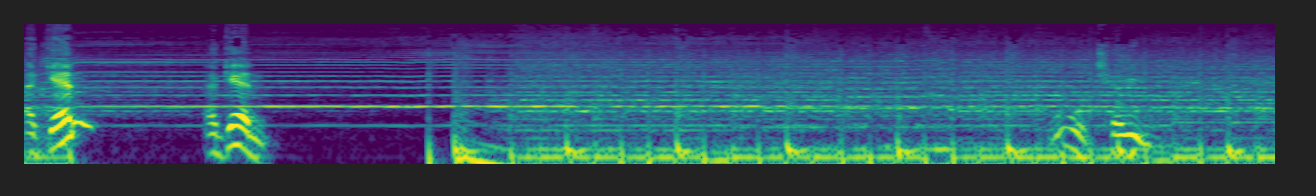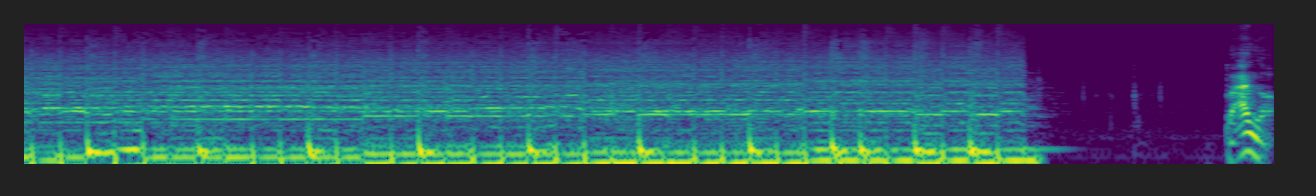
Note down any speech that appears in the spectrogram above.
Again? Again. Ooh, cherry. Banger.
